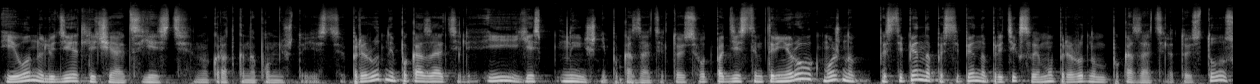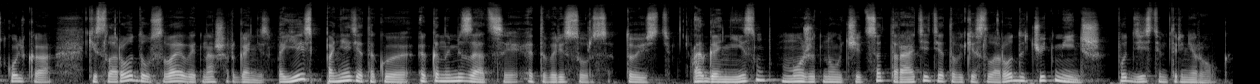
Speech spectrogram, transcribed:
И он у людей отличается. Есть, ну, кратко напомню, что есть природные показатели и есть нынешний показатель. То есть вот под действием тренировок тренировок можно постепенно-постепенно прийти к своему природному показателю, то есть то, сколько кислорода усваивает наш организм. Есть понятие такое экономизации этого ресурса, то есть организм может научиться тратить этого кислорода чуть меньше под действием тренировок.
